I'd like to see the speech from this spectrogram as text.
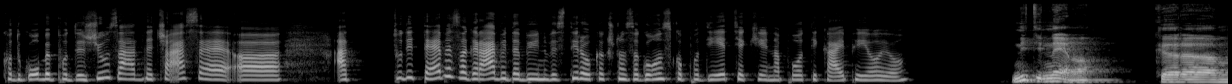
kot gobe po dežju zadnje čase. Uh, a tudi tebe zagrabi, da bi investiral v kakšno zagonsko podjetje, ki je na poti k IPO-ju? Niti ne, no. ker um,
